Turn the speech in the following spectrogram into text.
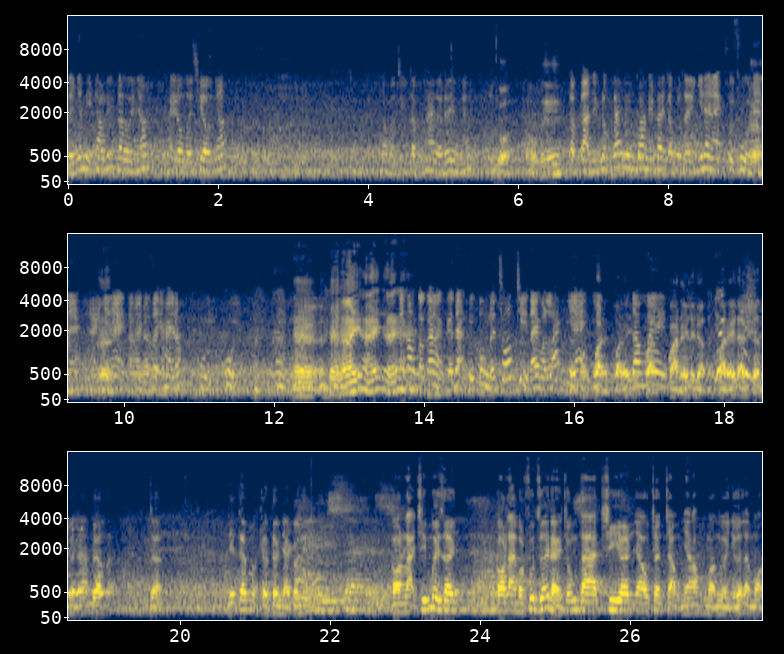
Để nhân thể thao leader nhá, hay đầu giờ chiều nhá. Và bọn chị tập 2 giờ đêm nhá. Ủa, ok. Tập toàn những động tác liên quan đến bài tập ở đây như này này, phủi phủi này này, này như này, thằng này nó dạy hay lắm, phủi phủi. à, hay hay Thế. Đấy xong có cả cái đoạn cuối cùng là chốt chỉ tay vào lách như này. quả quả đấy quả, mê. quả đấy là được quả đấy là ấn tượng Việt Nam được. Được những cái kiểu tường nhảy có gì còn lại 90 giây. Còn lại một phút rưỡi để chúng ta tri ân nhau trân trọng nhau. Mọi người nhớ là mọi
